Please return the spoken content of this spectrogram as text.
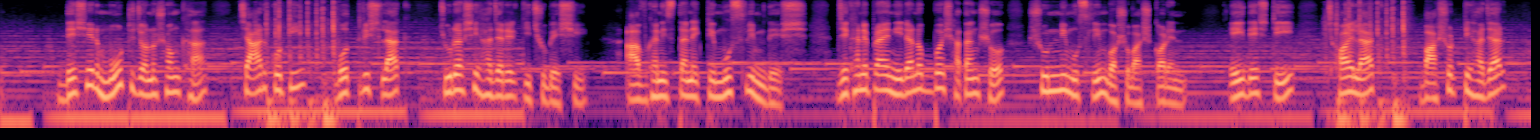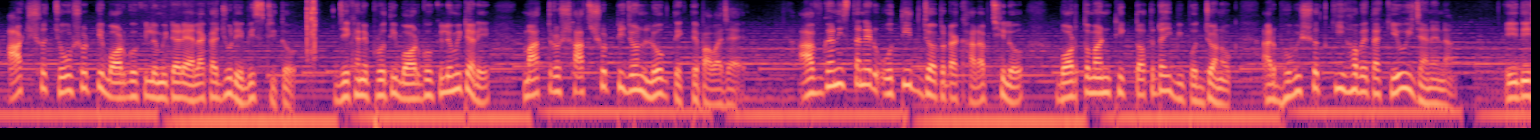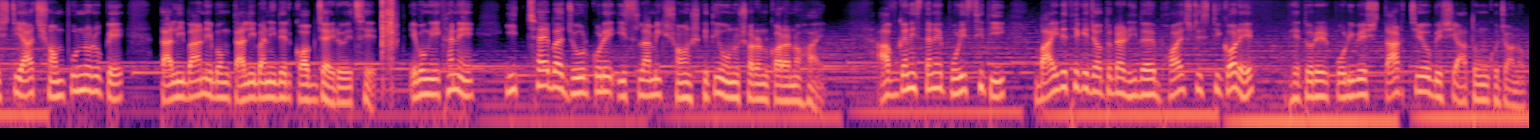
দেশের মোট জনসংখ্যা চার কোটি বত্রিশ লাখ চুরাশি হাজারের কিছু বেশি। আফগানিস্তান একটি মুসলিম দেশ, যেখানে প্রায় নিরানব্বই শতাংশ সুন্নি মুসলিম বসবাস করেন। এই দেশটি ছয় লাখ বাষট্টি হাজার আটশো চৌষট্টি বর্গ কিলোমিটার এলাকা জুড়ে বিস্তৃত, যেখানে প্রতি বর্গ কিলোমিটারে মাত্র সাতষট্টি জন লোক দেখতে পাওয়া যায়। আফগানিস্তানের অতীত যতটা খারাপ ছিল, বর্তমান ঠিক ততটাই বিপজ্জনক, আর ভবিষ্যৎ কী হবে তা কেউই জানে না। এই দেশটি আজ সম্পূর্ণরূপে তালিবান এবং তালিবানিদের কবজায় রয়েছে। এবং এখানে ইচ্ছায় বা জোর করে ইসলামিক সংস্কৃতি অনুসরণ করানো হয়। আফগানিস্তানের পরিস্থিতি বাইরে থেকে যতটা হৃদয়ে ভয় সৃষ্টি করে, ভেতরের পরিবেশ তার চেয়েও বেশি আতঙ্কজনক।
